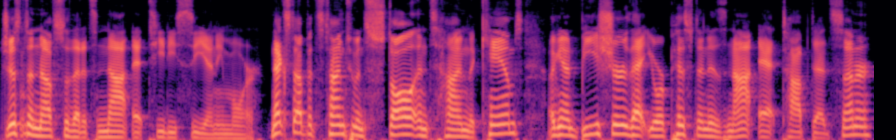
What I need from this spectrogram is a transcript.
just enough so that it's not at TDC anymore. Next up, it's time to install and time the cams. Again, be sure that your piston is not at top dead center.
